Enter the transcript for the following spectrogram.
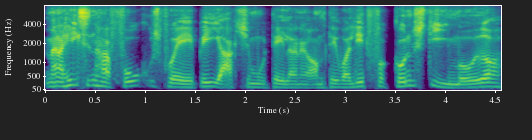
man har hele tiden haft fokus på AB-aktiemodellerne, om det var lidt for gunstige måder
